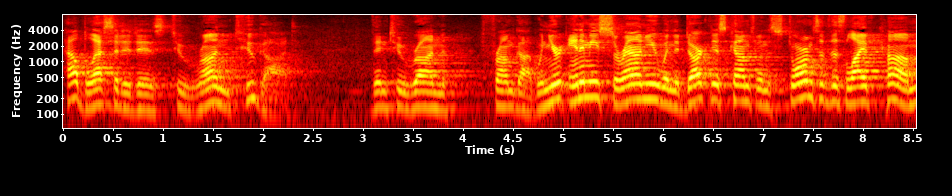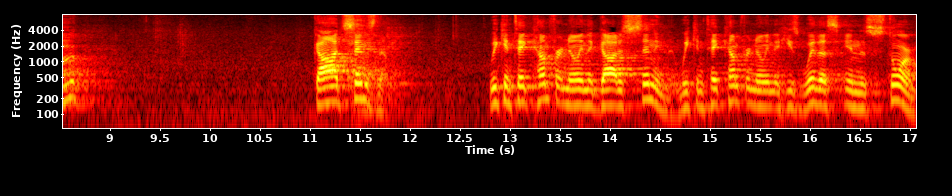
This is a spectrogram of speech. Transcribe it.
How blessed it is to run to God than to run from God. When your enemies surround you, when the darkness comes, when the storms of this life come, God sends them. We can take comfort knowing that God is sending them. We can take comfort knowing that He's with us in the storm.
